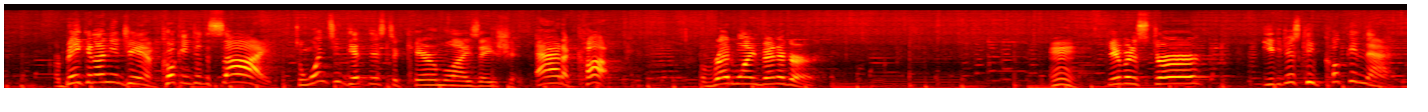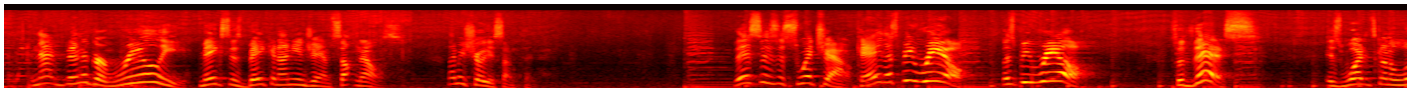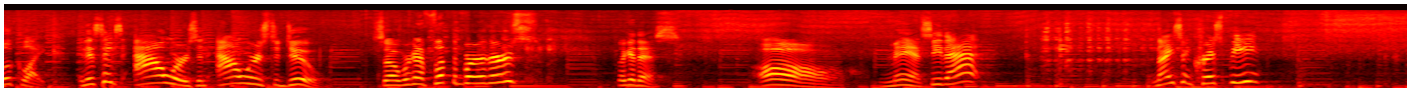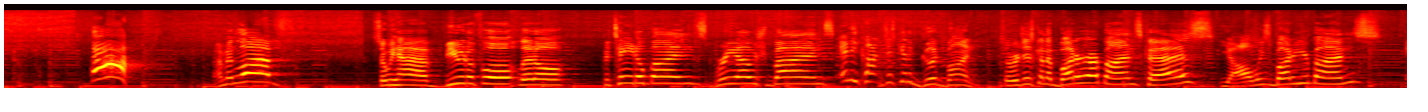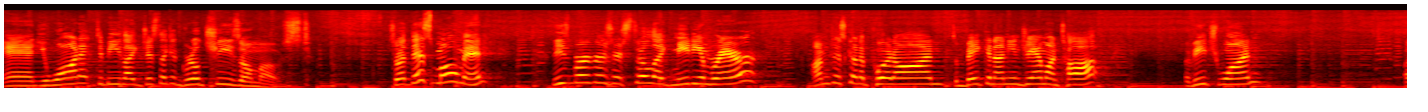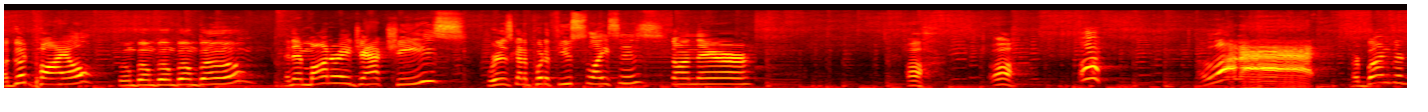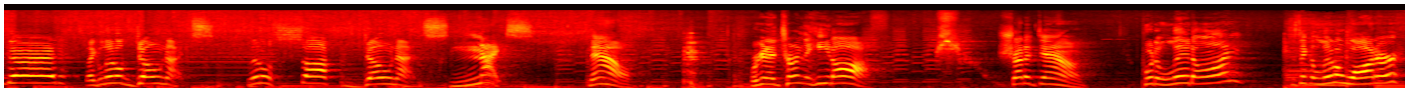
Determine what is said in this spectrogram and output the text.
our bacon onion jam cooking to the side. So once you get this to caramelization, add a cup of red wine vinegar. Mmm. Give it a stir. You can just keep cooking that. And that vinegar really makes this bacon onion jam something else. Let me show you something. This is a switch out, okay? Let's be real. Let's be real. So this is what it's gonna look like. And this takes hours and hours to do. So we're gonna flip the burgers. Look at this. Oh, man, see that? Nice and crispy. Ah! I'm in love. So we have beautiful little potato buns, brioche buns, any kind, just get a good bun. So we're just gonna butter our buns, cause you always butter your buns. And you want it to be like just like a grilled cheese almost. So at this moment, these burgers are still like medium rare. I'm just gonna put on some bacon onion jam on top of each one. A good pile. Boom, boom, boom, boom, boom. And then Monterey Jack cheese. We're just gonna put a few slices on there. Oh, oh, I love it! Our buns are good, like little donuts, little soft donuts. Nice. Now, we're gonna turn the heat off. Shut it down. Put a lid on. Just take a little water.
